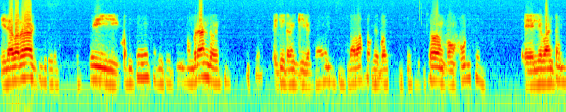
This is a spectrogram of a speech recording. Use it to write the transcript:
y la verdad que estoy contento que te estoy nombrando, estoy tranquilo, el trabajo que hacer todo en conjunto, eh, levantando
